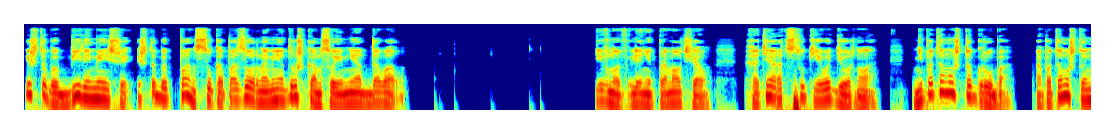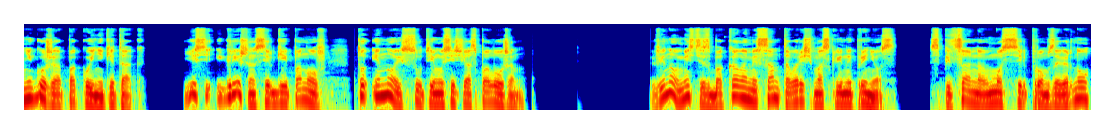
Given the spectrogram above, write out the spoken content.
и чтобы били меньше, и чтобы пан, сука, позорно меня дружкам своим не отдавал. И вновь Леонид промолчал, хотя от суки его дернуло. Не потому что грубо, а потому что негоже о покойнике так. Если и грешен Сергей Панов, то иной суд ему сейчас положен. Вино вместе с бокалами сам товарищ Москвин и принес. Специально в Моссельпром завернул,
